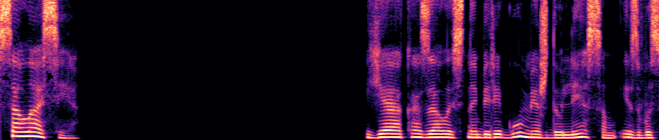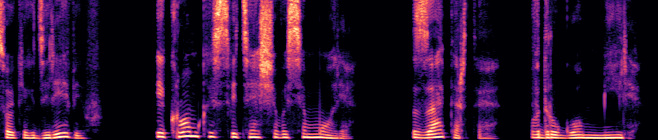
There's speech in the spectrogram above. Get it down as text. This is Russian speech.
Саласия. Я оказалась на берегу между лесом из высоких деревьев и кромкой светящегося моря, запертая в другом мире.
